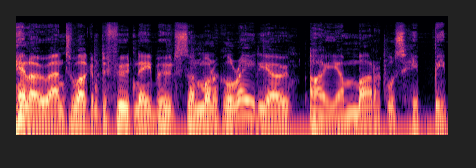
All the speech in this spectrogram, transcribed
Hello and welcome to Food Neighborhoods on Monocle Radio. I am Markus Hippi.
